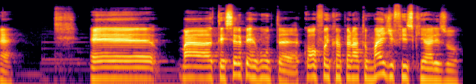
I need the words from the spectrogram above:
É. é. Uma terceira pergunta. Qual foi o campeonato mais difícil que realizou?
